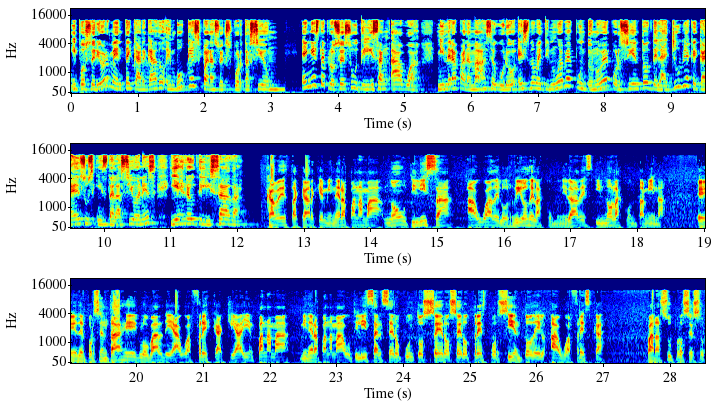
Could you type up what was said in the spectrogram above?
y posteriormente cargado en buques para su exportación. En este proceso utilizan agua. Minera Panamá aseguró es 99.9% de la lluvia que cae en sus instalaciones y es reutilizada. Cabe destacar que Minera Panamá no utiliza agua de los ríos de las comunidades y no las contamina. Eh, del porcentaje global de agua fresca que hay en Panamá, Minera Panamá utiliza el 0.003% del agua fresca para su proceso.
